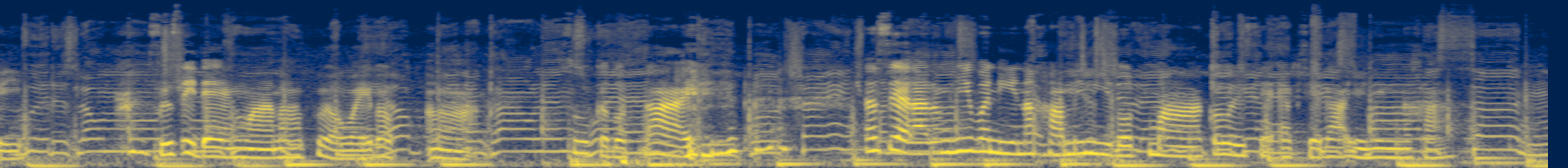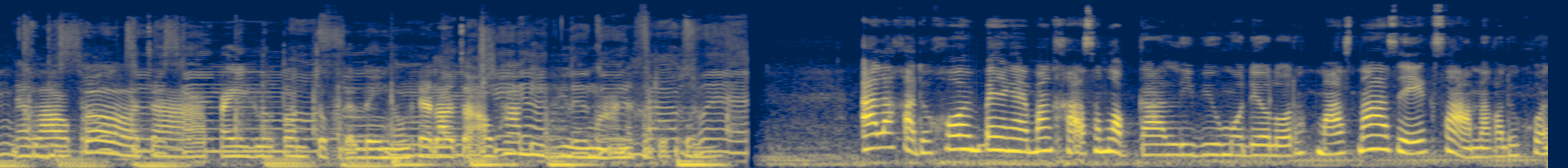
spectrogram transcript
ยซื้อสีแดงมานะคะเผื่อไว้แบบอ่าสู้กับรถได้แต่เสียดายตรงที่วันนี้นะคะ ไม่มีรถมาก็เลยเสียแอบเสียดายอยู่นึงนะคะเดี๋ยวเราก็จะไปดูตอนจบกันเลยเนาะเดี๋ยวเราจะเอาภาพรีวิวมานะคะทุกคน ค่ะทุกคนเป็นยังไงบ้างคะสำหรับการรีวิวโมเดลรถ Mazda CX-3 นะคะทุกคน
